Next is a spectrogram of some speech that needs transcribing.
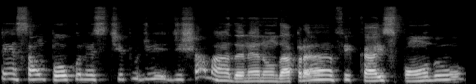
pensar um pouco nesse tipo de, de chamada, né? Não dá para ficar expondo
